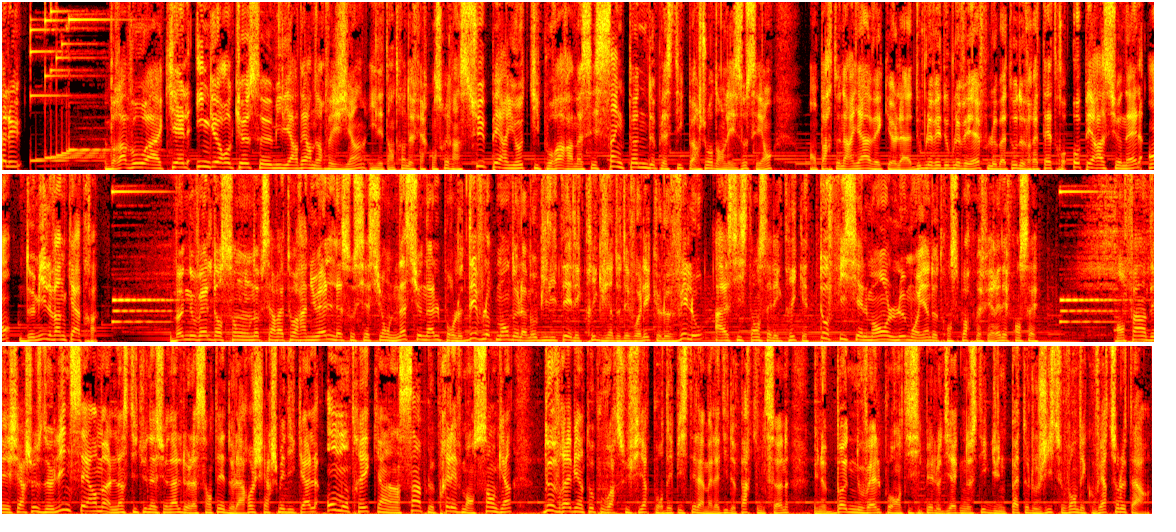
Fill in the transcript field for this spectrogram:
Salut Bravo à Kjell Inge Rokke, milliardaire norvégien. Il est en train de faire construire un super yacht qui pourra ramasser 5 tonnes de plastique par jour dans les océans. En partenariat avec la WWF, le bateau devrait être opérationnel en 2024. Bonne nouvelle, dans son observatoire annuel, l'Association nationale pour le développement de la mobilité électrique vient de dévoiler que le vélo à assistance électrique est officiellement le moyen de transport préféré des Français. Enfin, des chercheuses de l'INSERM, l'Institut national de la santé et de la recherche médicale, ont montré qu'un simple prélèvement sanguin devrait bientôt pouvoir suffire pour dépister la maladie de Parkinson. Une bonne nouvelle pour anticiper le diagnostic d'une pathologie souvent découverte sur le tard.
